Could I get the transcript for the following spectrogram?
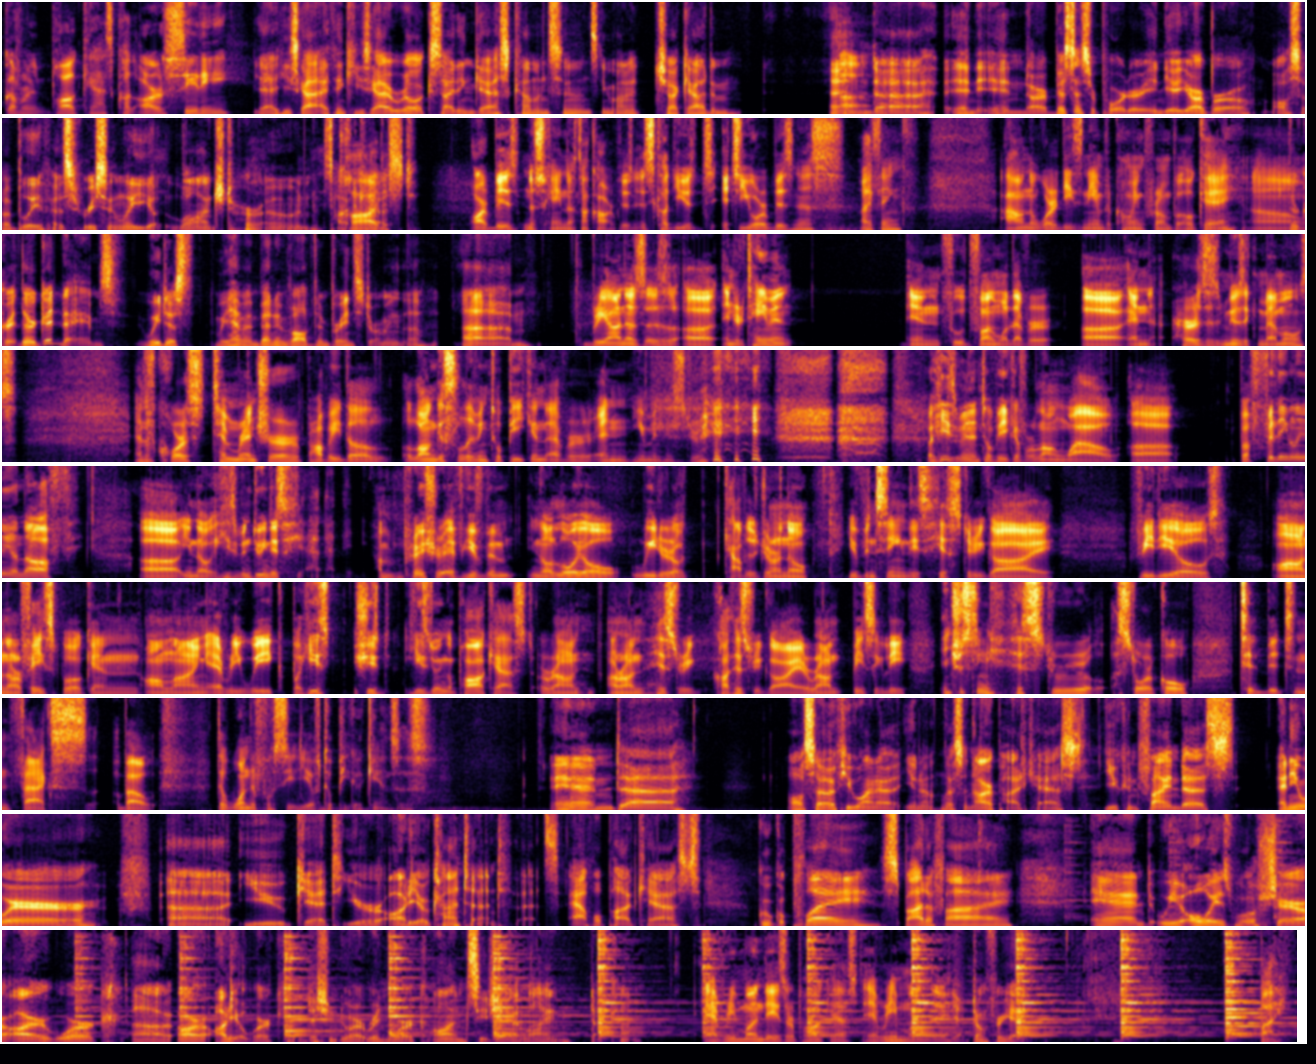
government podcast called Our City. Yeah, he's got. I think he's got a real exciting guest coming soon. So you want to check out and and uh, and and our business reporter India Yarborough also, I believe, has recently launched her own called- podcast. Our business. No, okay, that's not called our business. It's called You- It's Your Business. I think. I don't know where these names are coming from, but okay. Um, They're great. They're good names. We just we haven't been involved in brainstorming them. Um, Brianna's is uh, entertainment in food, fun, whatever, uh, and hers is music memos. And of course, Tim Hrenchir, probably the longest living Topekan ever in human history. but he's been in Topeka for a long while. Uh, but fittingly enough, uh, you know, he's been doing this. I'm pretty sure if you've been, you know, loyal reader of Capital Journal, you've been seeing this history guy videos on our Facebook and online every week. But he's she's he's doing a podcast around around history called History Guy around basically interesting history historical tidbits and facts about the wonderful city of Topeka, Kansas. and uh, also, if you want to, you know, listen to our podcast, you can find us anywhere uh, you get your audio content. That's Apple Podcasts, Google Play, Spotify, and we always will share our work, uh, our audio work, in addition to our written work, on cjonline.com. Every Monday is our podcast. Every Monday. Yeah, don't forget. Bye.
